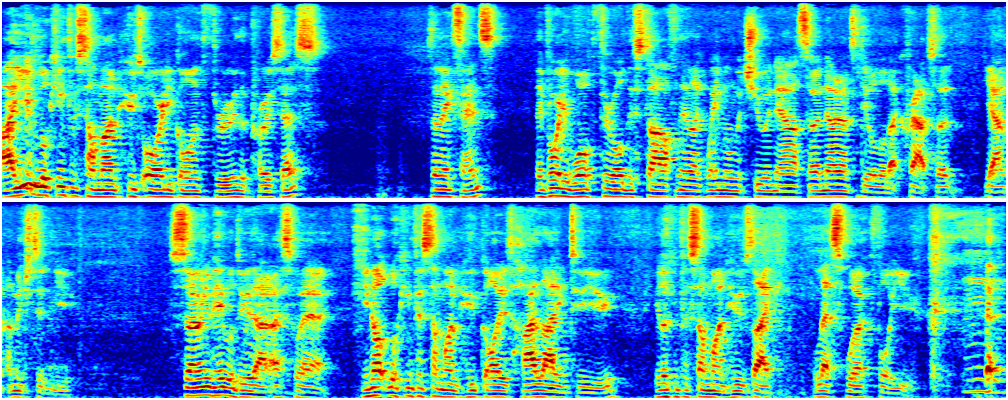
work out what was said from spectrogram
are you looking for someone who's already gone through the process? Does that make sense? They've already walked through all this stuff and they're like way more mature now, so now I don't have to deal with all that crap. So yeah, I'm, interested in you. So many people do that, I swear. You're not looking for someone who God is highlighting to you. You're looking for someone who's like less work for you. Mm.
